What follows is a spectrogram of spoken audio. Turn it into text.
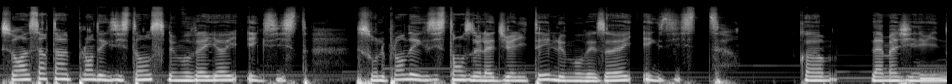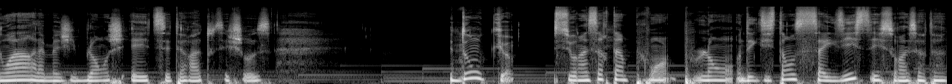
Sur un certain plan d'existence, le mauvais œil existe. Sur le plan d'existence de la dualité, le mauvais œil existe. Comme la magie noire, la magie blanche, etc. Toutes ces choses. Donc, sur un certain plan, plan d'existence, ça existe, et sur un certain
